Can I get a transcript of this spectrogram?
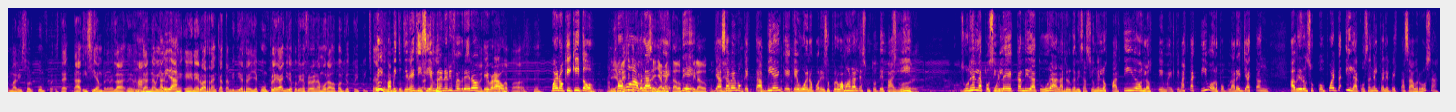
Marisol cumple, está, está diciembre, ¿verdad? Eh, Ajá, ya es Navidad. Navidad. En, en enero arranca también Día de Reyes, cumpleaños y después viene Fredo enamorado. Papi, yo estoy pichado. Uy, papi, tú tienes diciembre, enero y febrero No, estoy, papá. Bueno, Quiquito, vamos a hablar se llama de- estados de- compilados, Ya sabemos que estás bien, que qué bueno por eso, pero vamos a hablar de asuntos de país. Suave. Surgen las posibles candidaturas, la reorganización en los partidos, los temas, el tema está activo, los populares ya están, abrieron sus compuertas y la cosa en el PNP está sabrosa.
